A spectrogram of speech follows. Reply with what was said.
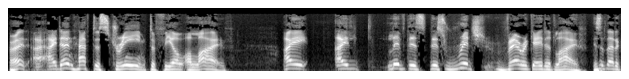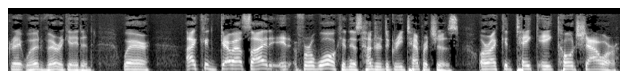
Right, I, I don't have to stream to feel alive. I I live this this rich variegated life. Isn't that a great word? Variegated, where I could go outside for a walk in this hundred degree temperatures, or I could take a cold shower,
